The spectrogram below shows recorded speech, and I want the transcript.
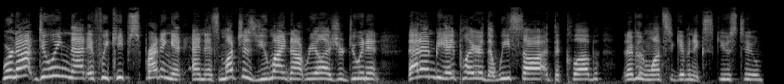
We're not doing that if we keep spreading it. And as much as you might not realize you're doing it, that NBA player that we saw at the club that everyone wants to give an excuse to,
